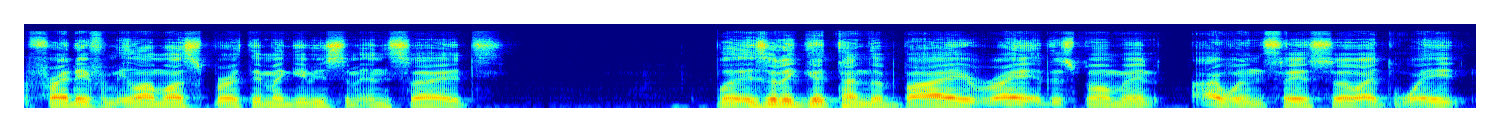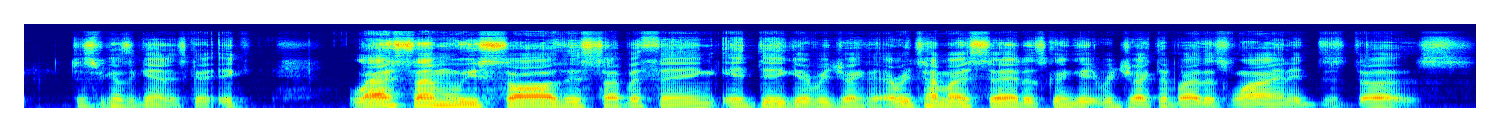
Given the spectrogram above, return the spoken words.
Friday from Elon Musk's birthday might give you some insights. But is it a good time to buy right at this moment? I wouldn't say so. I'd wait just because again, it's gonna. It, last time we saw this type of thing, it did get rejected. Every time I said it's gonna get rejected by this line, it just does.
